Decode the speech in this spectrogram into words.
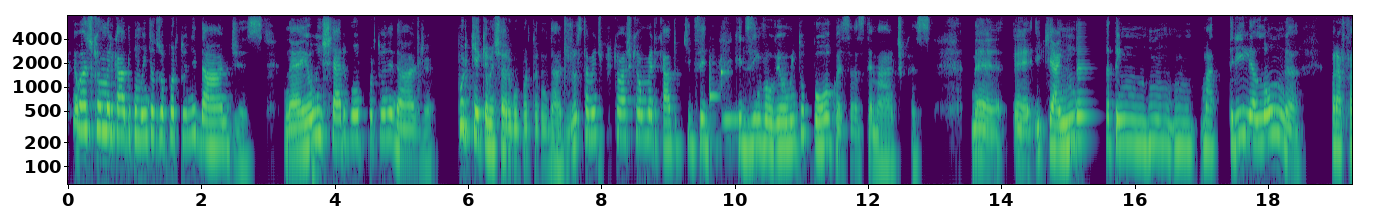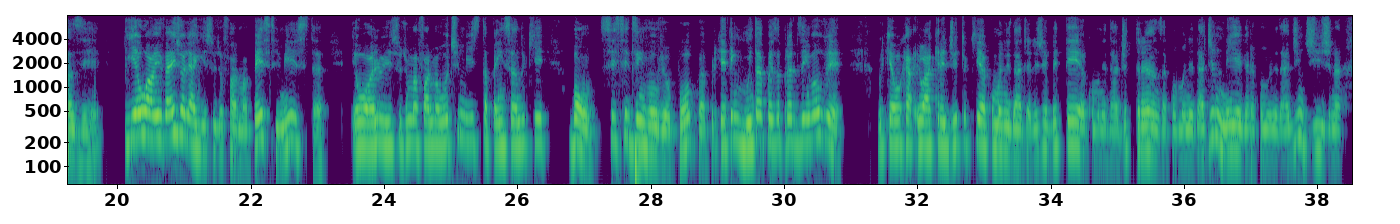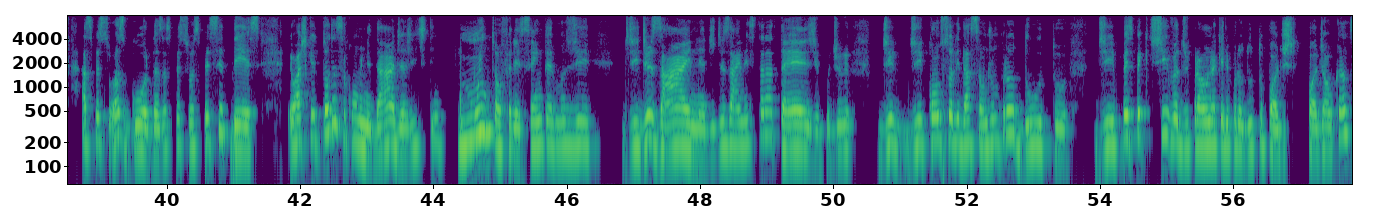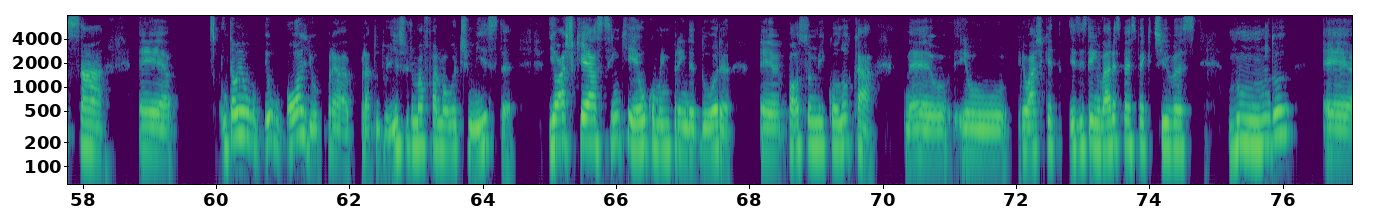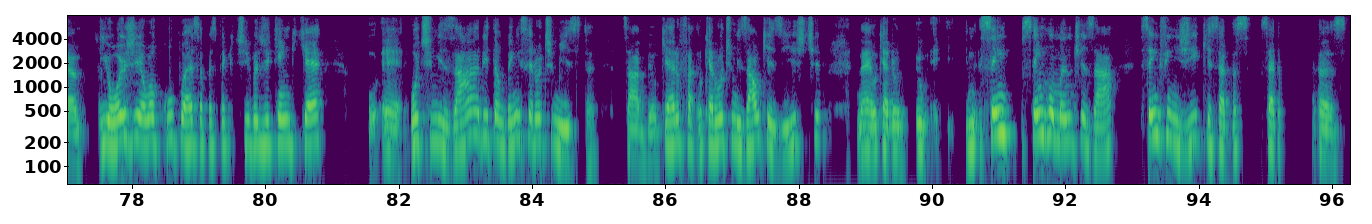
Eu acho que é um mercado com muitas oportunidades, né? Eu enxergo oportunidade. Por que, que eu enxergo oportunidade? Justamente porque eu acho que é um mercado que, que desenvolveu muito pouco essas temáticas, né? É, e que ainda tem um, um, uma trilha longa para fazer. E eu, ao invés de olhar isso de forma pessimista, eu olho isso de uma forma otimista, pensando que, bom, se se desenvolveu pouco, é porque tem muita coisa para desenvolver. Porque eu, eu acredito que a comunidade LGBT, a comunidade trans, a comunidade negra, a comunidade indígena, as pessoas gordas, as pessoas PCDs, eu acho que toda essa comunidade a gente tem muito a oferecer em termos de de design, de design estratégico, de, de, de consolidação de um produto, de perspectiva de para onde aquele produto pode, pode alcançar. É, então, eu, eu olho para tudo isso de uma forma otimista, e eu acho que é assim que eu, como empreendedora, é, posso me colocar. Né? Eu, eu, eu acho que existem várias perspectivas no mundo é, e hoje eu ocupo essa perspectiva de quem quer é, otimizar e também ser otimista, sabe? Eu quero, eu quero otimizar o que existe, né? Eu quero, eu, sem, sem romantizar, sem fingir que certas, certas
